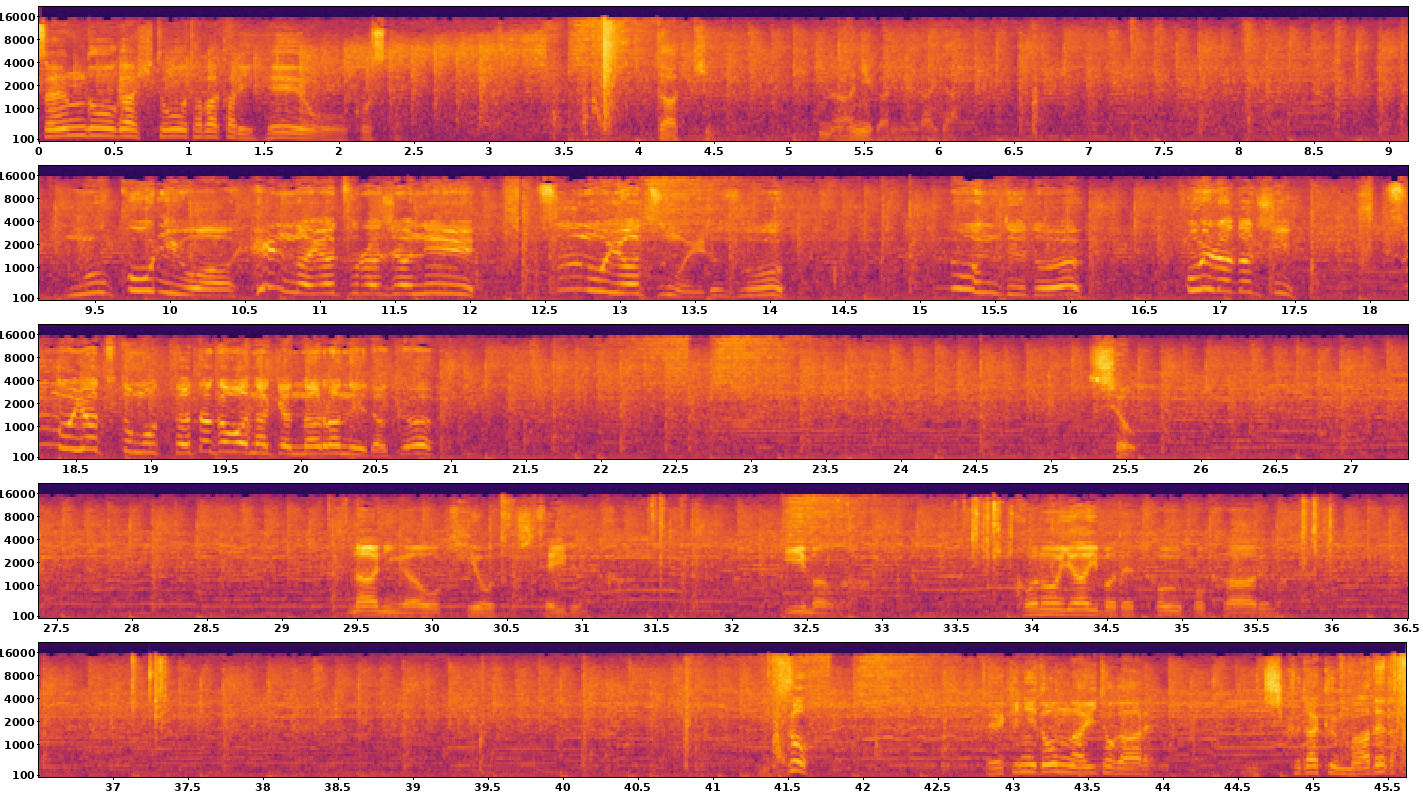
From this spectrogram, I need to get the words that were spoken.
先導が人をたばかり兵を起こすかダッキー何が狙いだ？向こうには変な奴らじゃねえ。普通の奴もいるぞ。なんでだ？おいらたち普通の奴とも戦わなきゃならねえだか？ショー何が起きようとしているのか。今はこの刃で問うほかあるまい。行くぞ。敵にどんな意図があれ打ち砕くまでだ。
